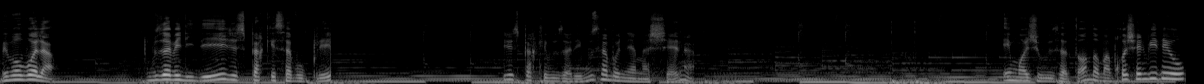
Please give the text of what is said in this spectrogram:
Mais bon, voilà. Vous avez l'idée. J'espère que ça vous plaît. J'espère que vous allez vous abonner à ma chaîne. Et moi, je vous attends dans ma prochaine vidéo.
